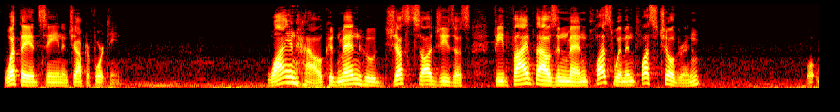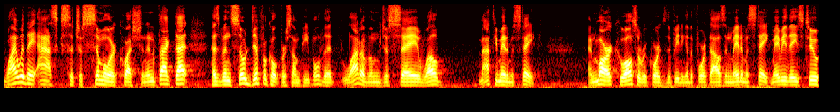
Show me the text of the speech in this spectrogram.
what they had seen in chapter 14? Why and how could men who just saw Jesus feed 5,000 men, plus women, plus children? Why would they ask such a similar question? In fact, that has been so difficult for some people that a lot of them just say, well, Matthew made a mistake. And Mark, who also records the feeding of the 4,000, made a mistake. Maybe these two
